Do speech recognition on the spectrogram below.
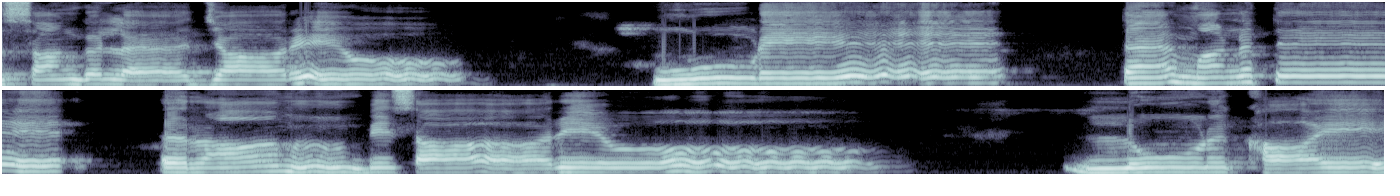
ਸੰਗ ਲੈ ਜਾ ਰਿਓ ਮੂੜੇ ਤੈ ਮਨ ਤੇ RAM ਬਿਸਾਰਿਓ। ਲੂਣ ਖਾਏ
